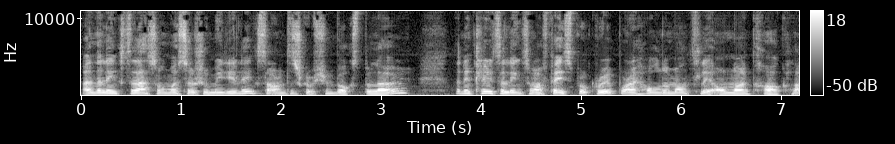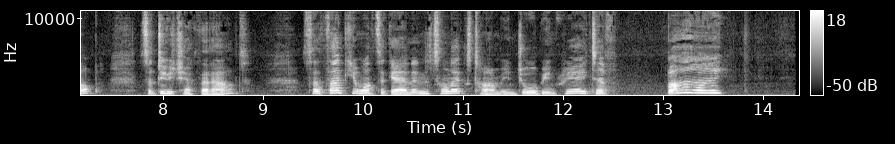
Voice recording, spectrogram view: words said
And the links to that, all my social media links, are in the description box below. That includes a link to my Facebook group where I hold a monthly online card club. So do check that out. So thank you once again and until next time, enjoy being creative. Bye!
